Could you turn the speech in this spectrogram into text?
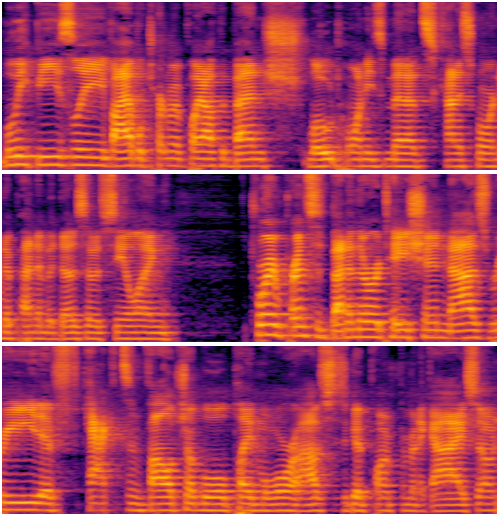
Malik Beasley, viable tournament play off the bench, low 20s minutes, kind of score independent, but does have a ceiling. Taurean Prince has been in the rotation. Naz Reid, if KAT in foul trouble, will play more. Obviously, is a good point per minute guy. So,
